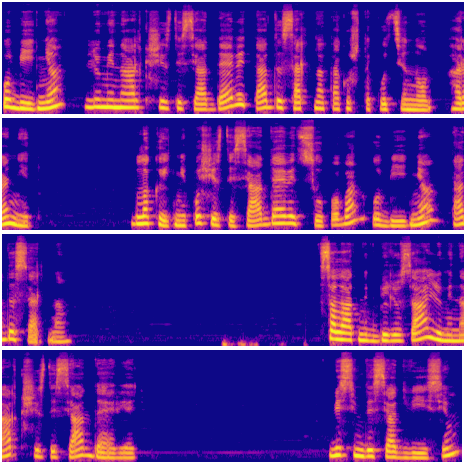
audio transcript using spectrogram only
Обідня люмінарк 69 та десертна також таку ціну. Граніт. Блакитні по 69 супова, обідня та десертна. Салатник бірюза люмінарк 69. 88.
